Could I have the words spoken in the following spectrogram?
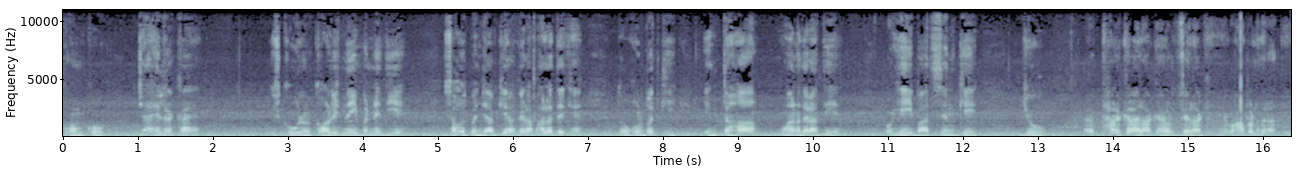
قوم کو جاہل رکھا ہے۔ اسکول اور کالج نہیں بننے دیے۔ ساؤتھ پنجاب کی اگر آپ حالت دیکھیں تو غربت کی انتہا وہاں نظر آتی ہے۔ اور یہی بات سندھ کے جو تھر کا علاقہ ہے اور دوسرے علاقے ہیں، وہاں پر نظر آتی ہے۔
